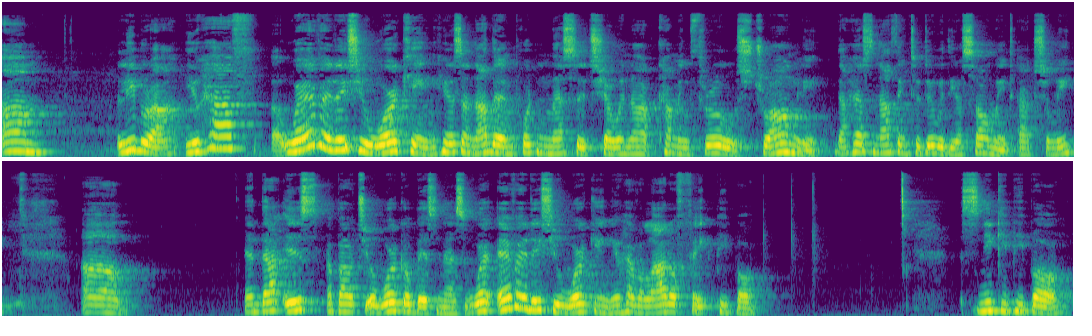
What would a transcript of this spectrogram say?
Um, Libra, you have, uh, wherever it is you're working, here's another important message showing up, coming through strongly. That has nothing to do with your soulmate, actually. Um, and that is about your work or business. Wherever it is you're working, you have a lot of fake people, sneaky people,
